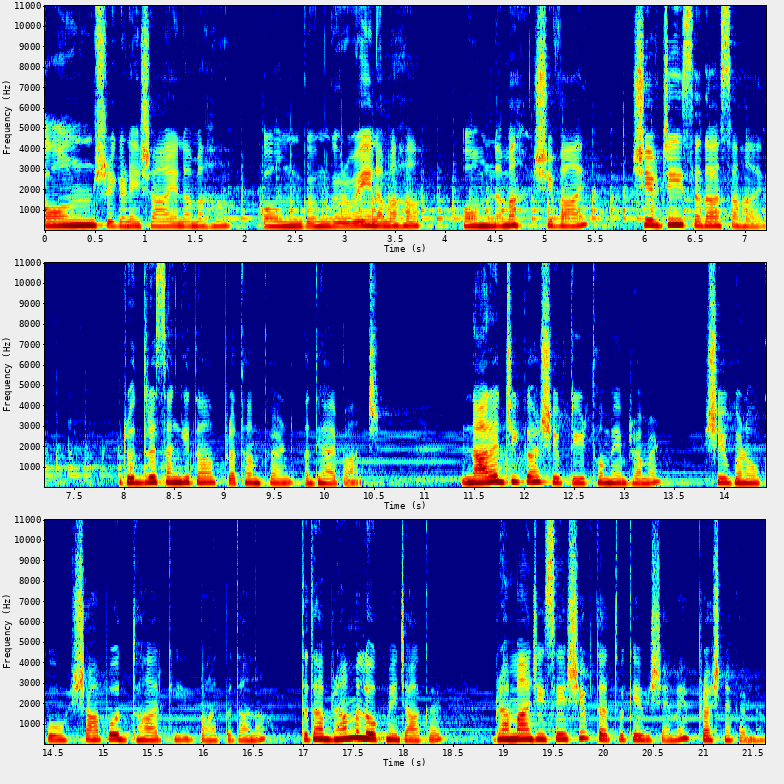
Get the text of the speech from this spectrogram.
ओम श्री गणेशाय नमः। ओम गंग नमः। ओम नमः शिवाय। शिवजी सदा सहाय। रुद्र संगीता प्रथम खंड अध्याय पाँच। नारद जी का शिव तीर्थों में भ्रमण शिव गणों को शापोद्धार की बात बताना तथा ब्रह्मलोक में जाकर ब्रह्मा जी से शिव तत्व के विषय में प्रश्न करना।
